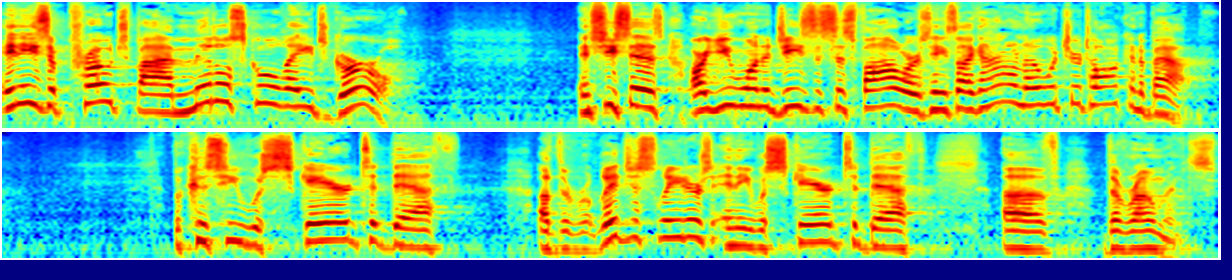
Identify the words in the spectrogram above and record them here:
and he's approached by a middle school age girl. And she says, Are you one of Jesus' followers? And he's like, I don't know what you're talking about. Because he was scared to death of the religious leaders and he was scared to death of the Romans.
